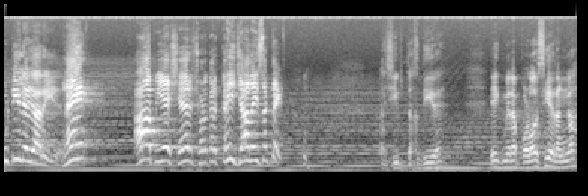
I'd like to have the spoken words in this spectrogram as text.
ऊटी ले जा रही है। नहीं आप ये शहर छोड़कर कहीं जा नहीं सकते। अजीब तकदीर है। एक मेरा पड़ोसी है रंगा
